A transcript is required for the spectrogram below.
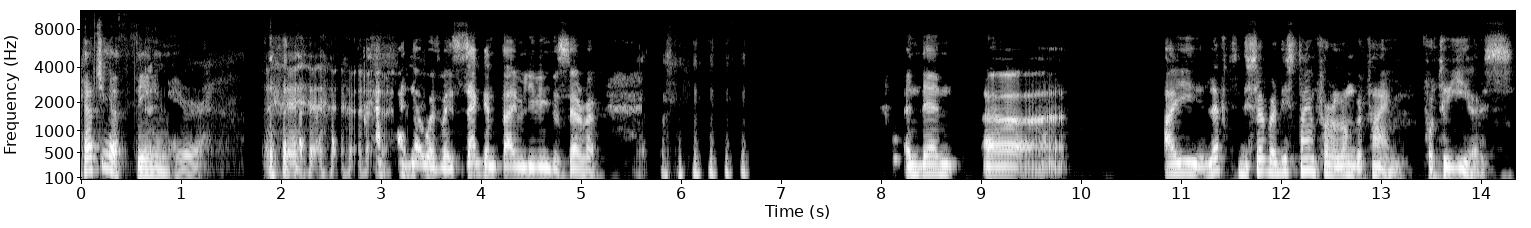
catching a theme here. and that was my second time leaving the server. and then uh, I left the server this time for a longer time, for two years.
